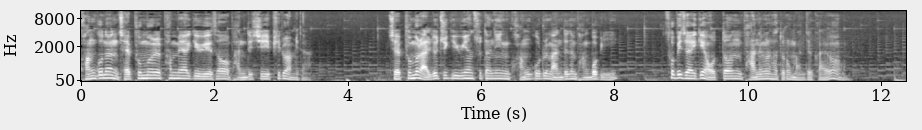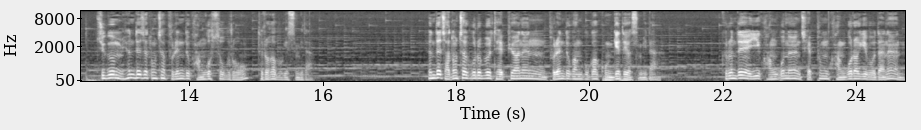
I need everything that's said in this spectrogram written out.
광고는 제품을 판매하기 위해서 반드시 필요합니다. 제품을 알려주기 위한 수단인 광고를 만드는 방법이 소비자에게 어떤 반응을 하도록 만들까요? 지금 현대자동차 브랜드 광고 속으로 들어가 보겠습니다. 현대자동차 그룹을 대표하는 브랜드 광고가 공개되었습니다. 그런데 이 광고는 제품 광고라기보다는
